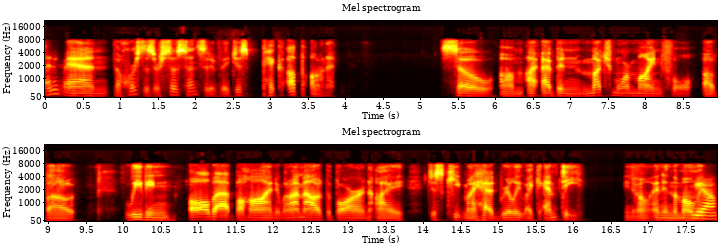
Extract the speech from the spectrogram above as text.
Anything. And the horses are so sensitive, they just pick up on it. So um, I, I've been much more mindful about leaving all that behind. And when I'm out at the barn, I just keep my head really like empty, you know, and in the moment. yeah.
